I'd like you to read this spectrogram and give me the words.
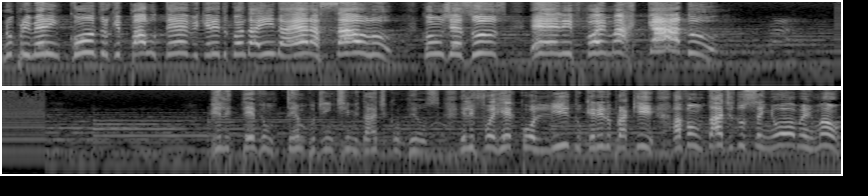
No primeiro encontro que Paulo teve, querido, quando ainda era Saulo com Jesus, ele foi marcado. Ele teve um tempo de intimidade com Deus. Ele foi recolhido, querido, para que a vontade do Senhor, meu irmão,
